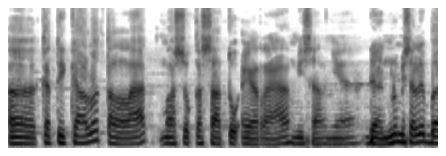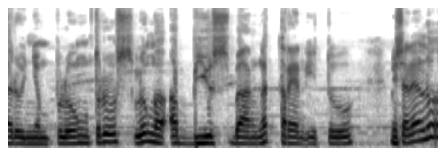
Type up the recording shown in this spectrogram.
eh, ketika lo telat masuk ke satu era misalnya dan lu misalnya baru nyemplung terus lu nge-abuse banget tren itu. Misalnya lu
